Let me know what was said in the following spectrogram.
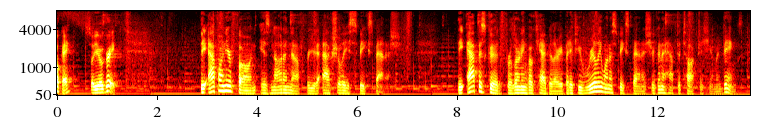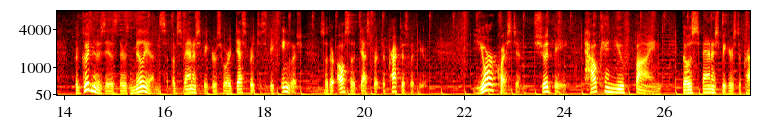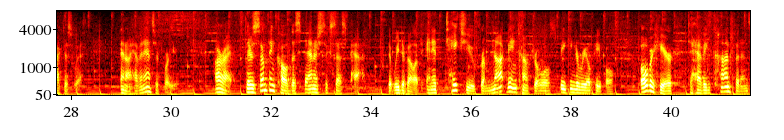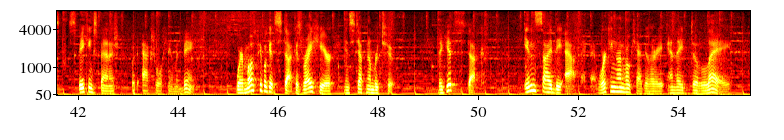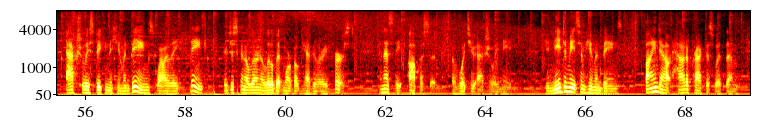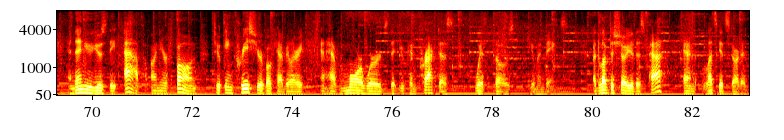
Okay, so you agree. The app on your phone is not enough for you to actually speak Spanish. The app is good for learning vocabulary, but if you really want to speak Spanish, you're going to have to talk to human beings. The good news is there's millions of Spanish speakers who are desperate to speak English, so they're also desperate to practice with you. Your question should be, how can you find those Spanish speakers to practice with? And I have an answer for you. All right, there's something called the Spanish Success Path that we developed, and it takes you from not being comfortable speaking to real people over here to having confidence speaking Spanish with actual human beings. Where most people get stuck is right here in step number two. They get stuck inside the app, working on vocabulary, and they delay actually speaking to human beings while they think they're just going to learn a little bit more vocabulary first. And that's the opposite of what you actually need. You need to meet some human beings, find out how to practice with them, and then you use the app on your phone to increase your vocabulary and have more words that you can practice with those human beings. I'd love to show you this path and let's get started.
